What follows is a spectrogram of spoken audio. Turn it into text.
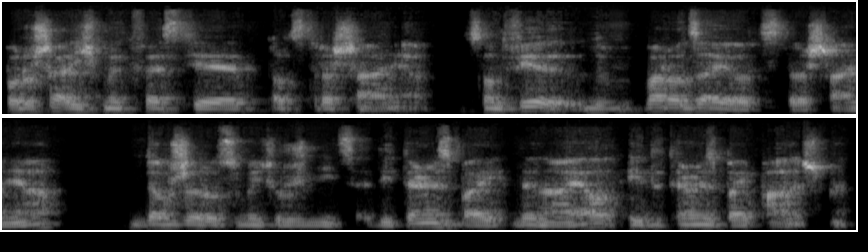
Poruszaliśmy kwestię odstraszania. Są dwie, dwa rodzaje odstraszania. Dobrze rozumieć różnicę. Deterrence by denial i deterrence by punishment.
